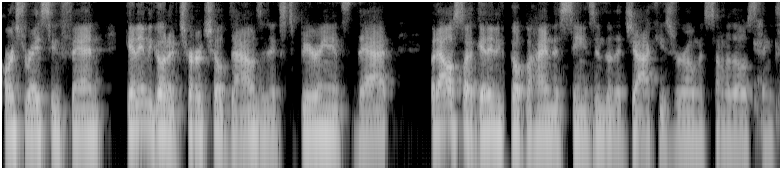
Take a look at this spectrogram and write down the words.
horse racing fan. Getting to go to Churchill Downs and experience that, but also getting to go behind the scenes into the jockey's room and some of those things.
